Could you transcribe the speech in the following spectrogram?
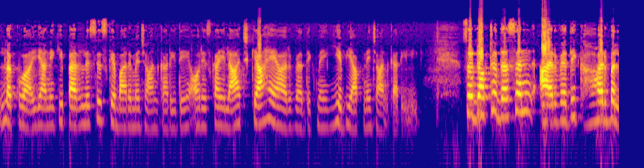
लकवा, यानी कि पैरालिसिस के बारे में जानकारी दें, और इसका इलाज क्या है आयुर्वेदिक में, ये भी आपने जानकारी ली। So doctor Dasan Ayurvedic herbal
